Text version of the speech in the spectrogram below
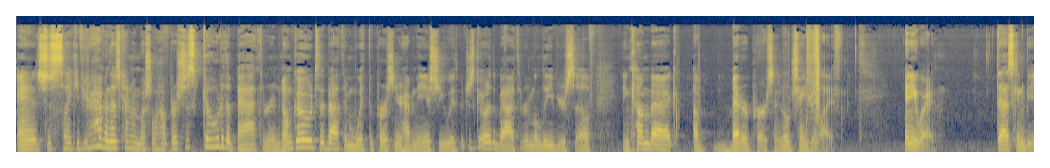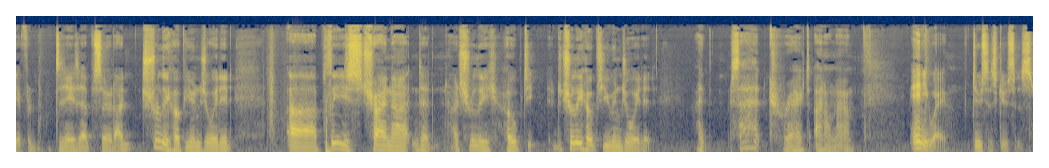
And it's just like if you're having those kind of emotional outbursts, just go to the bathroom. Don't go to the bathroom with the person you're having the issue with, but just go to the bathroom, relieve yourself, and come back a better person. It'll change your life. Anyway, that's going to be it for today's episode. I truly hope you enjoyed it. Uh, please try not. I truly hoped, truly hoped you enjoyed it. I, is that correct? I don't know. Anyway, deuces gooses.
